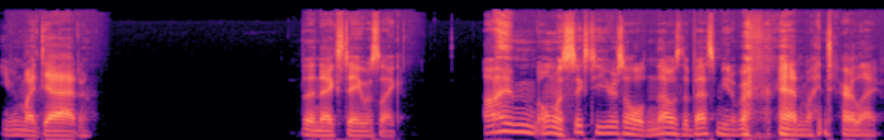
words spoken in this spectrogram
Even my dad the next day was like, I'm almost 60 years old, and that was the best meat I've ever had in my entire life.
